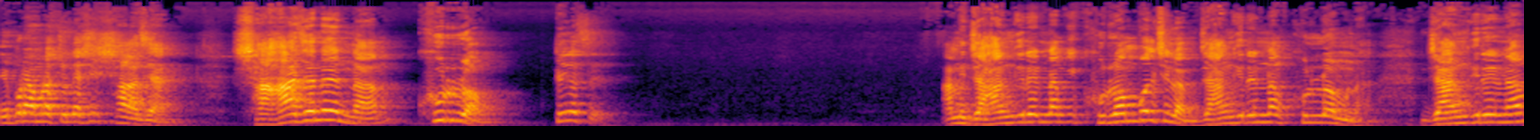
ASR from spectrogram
এরপর আমরা চলে আসি শাহজাহান। শাহজাহানের নাম খুররম, ঠিক আছে? আমি জাহাঙ্গীরের নাম কি খুররম বলছিলাম? জাহাঙ্গীরের নাম খুররম না। জাহাঙ্গীরের নাম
